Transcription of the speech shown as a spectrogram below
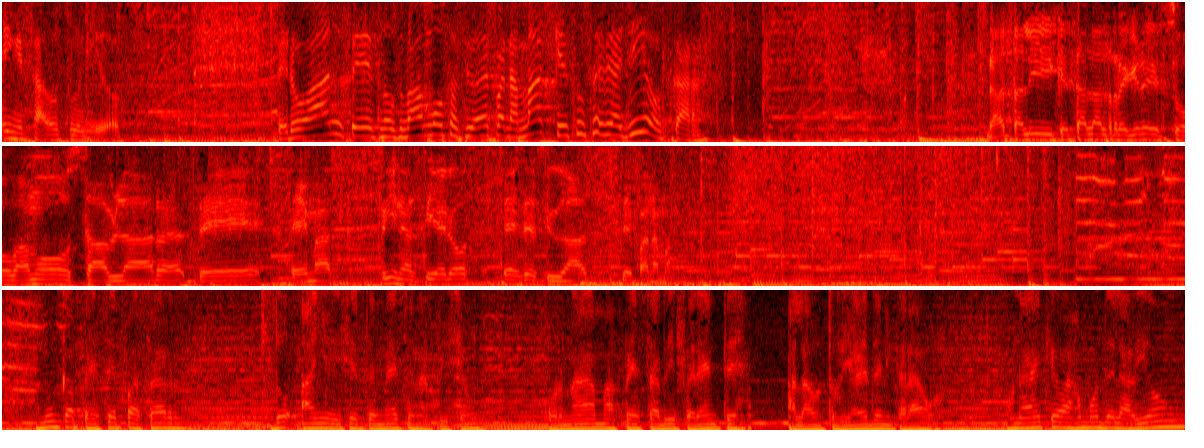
en Estados Unidos. Pero antes nos vamos a Ciudad de Panamá. ¿Qué sucede allí, Oscar? Natalie, ¿qué tal al regreso? Vamos a hablar de temas financieros desde Ciudad de Panamá. Nunca pensé pasar dos años y siete meses en la prisión por nada más pensar diferente a las autoridades de Nicaragua. Una vez que bajamos del avión,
